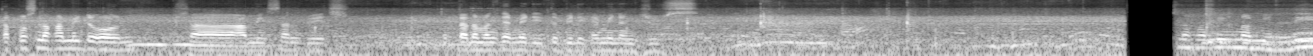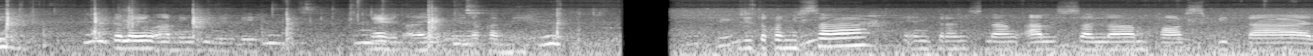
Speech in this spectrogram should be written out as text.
Tapos na kami doon sa aming sandwich. Punta naman kami dito, bili kami ng juice. Na kaming mamili. Ito na yung aming binili. Ngayon ay uwi na kami. Dito kami sa entrance ng Al Salam Hospital.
